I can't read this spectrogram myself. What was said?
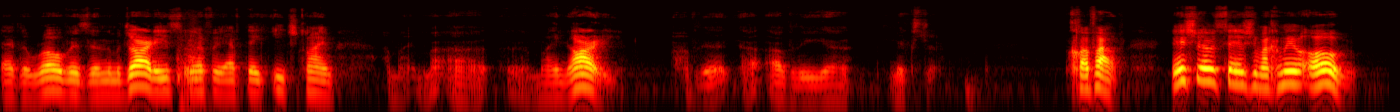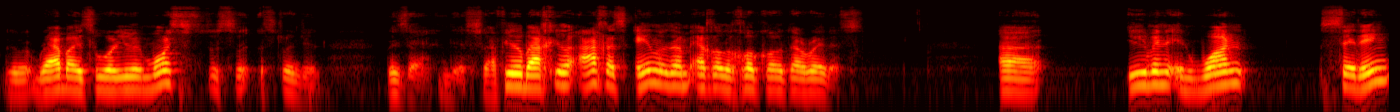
that the rove is in the majority, so therefore you have to take each time a, a minority of the uh, of the uh, mixture. Chafaf. Yeshav says Shemachmir Oh, the rabbis who are even more stringent. Uh, even in one sitting,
